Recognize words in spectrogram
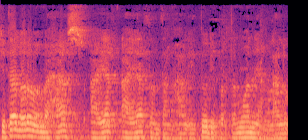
kita baru membahas ayat-ayat tentang hal itu di pertemuan yang lalu.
